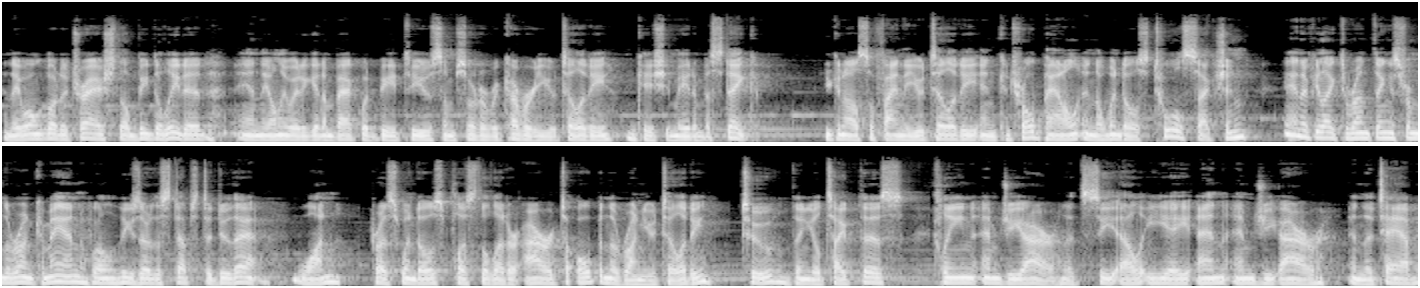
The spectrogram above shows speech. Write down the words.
And they won't go to trash, they'll be deleted, and the only way to get them back would be to use some sort of recovery utility in case you made a mistake. You can also find the utility and control panel in the Windows Tools section. And if you like to run things from the run command, well, these are the steps to do that. 1. Press Windows plus the letter R to open the run utility. 2. Then you'll type this clean MGR. That's C L E A N M G R in the tab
